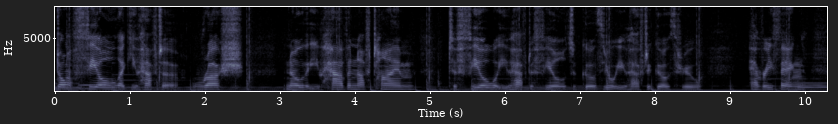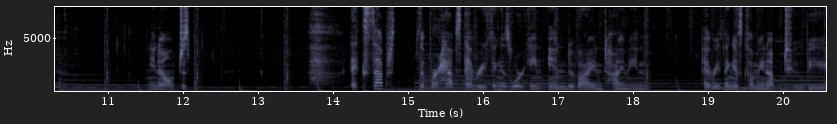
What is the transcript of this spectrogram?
don't feel like you have to rush. Know that you have enough time to feel what you have to feel, to go through what you have to go through. Everything, you know, just accept that perhaps everything is working in divine timing. Everything is coming up to be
